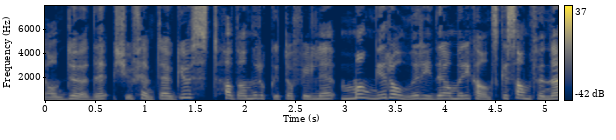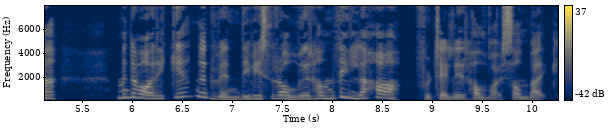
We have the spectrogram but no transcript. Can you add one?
Da han døde 25. august, hadde han rukket å fylle mange roller i det amerikanske samfunnet, men det var ikke nødvendigvis roller han ville ha, forteller Halvard Sandberg.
